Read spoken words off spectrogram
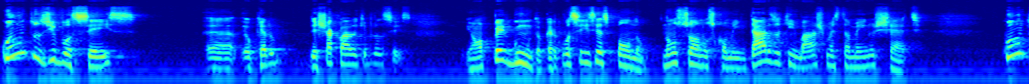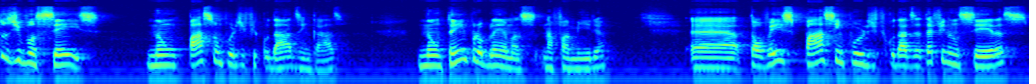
quantos de vocês, é, eu quero deixar claro aqui para vocês. É uma pergunta, eu quero que vocês respondam, não só nos comentários aqui embaixo, mas também no chat. Quantos de vocês não passam por dificuldades em casa, não têm problemas na família, é, talvez passem por dificuldades até financeiras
